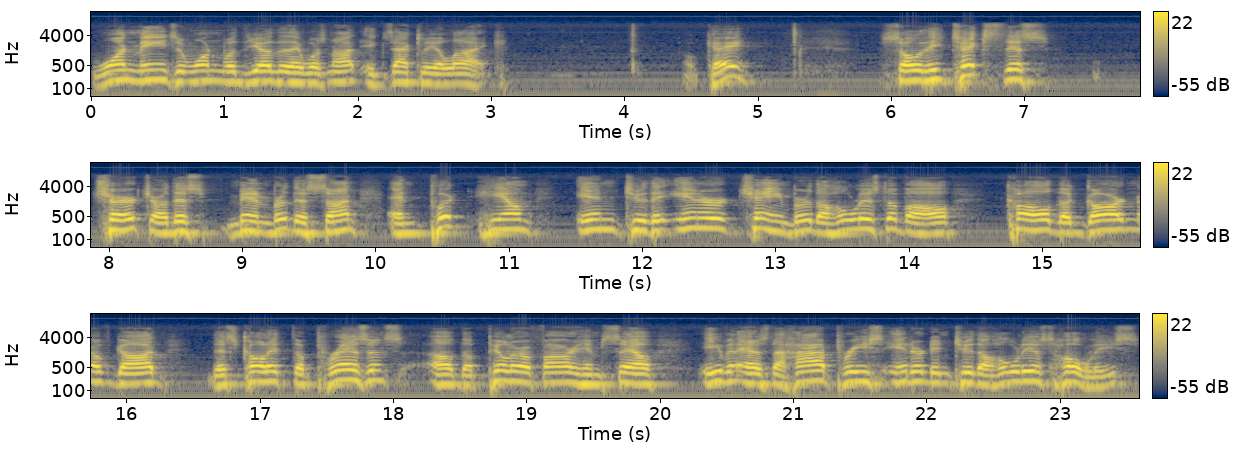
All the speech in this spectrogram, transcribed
one means and one with the other that was not exactly alike. Okay? So he takes this church or this member, this son, and put him into the inner chamber, the holiest of all, called the garden of God. Let's call it the presence of the pillar of fire himself, even as the high priest entered into the holiest holies,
